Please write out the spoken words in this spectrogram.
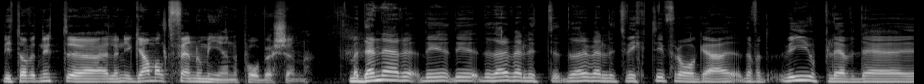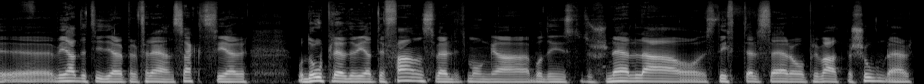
Lite av ett nytt, eh, eller nygammalt fenomen på börsen. Men den är, det, det, det, där är väldigt, det där är en väldigt viktig fråga. Därför vi upplevde, eh, vi hade tidigare preferensaktier och då upplevde vi att det fanns väldigt många både institutionella och stiftelser och privatpersoner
